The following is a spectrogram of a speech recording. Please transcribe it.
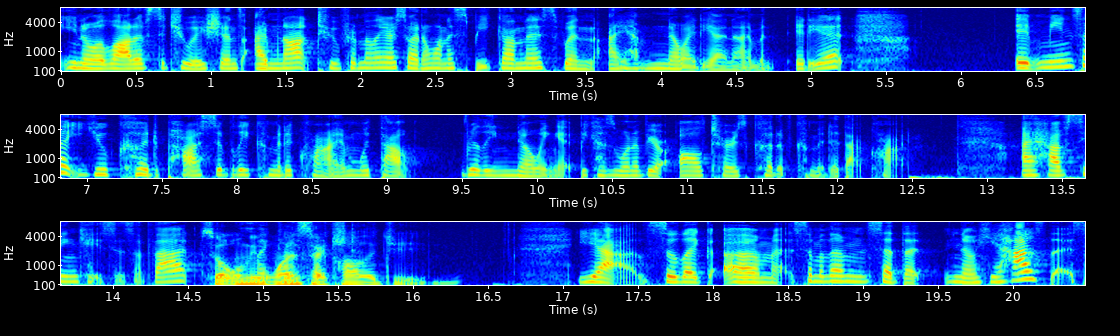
you know, a lot of situations. I'm not too familiar, so I don't want to speak on this when I have no idea and I'm an idiot. It means that you could possibly commit a crime without really knowing it because one of your alters could have committed that crime. I have seen cases of that. So only like, one psychology. Yeah. So like um some of them said that no, he has this.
